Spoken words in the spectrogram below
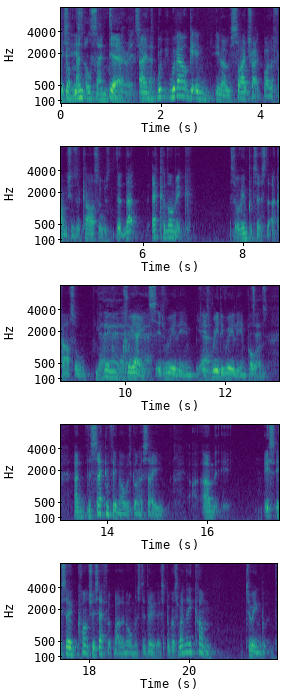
it's, governmental centre. yeah, and w- without getting you know sidetracked by the functions of castles, that that economic sort of impetus that a castle yeah, yeah, yeah, creates is really is really really important. And the second thing I was going to say, um, it's it's a conscious effort by the Normans to do this because when they come to England,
